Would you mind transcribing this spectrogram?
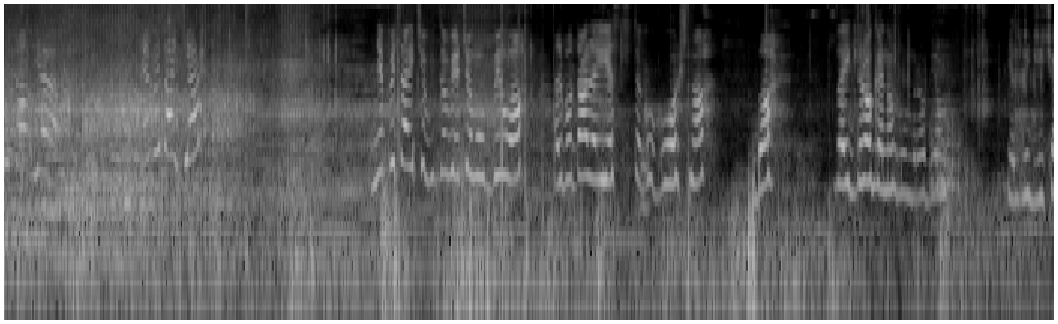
widzowie. Nie pytajcie. Nie pytajcie, widzowie, czemu było, albo dalej jest tego głośno, bo tutaj drogę nową robią, jak widzicie.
